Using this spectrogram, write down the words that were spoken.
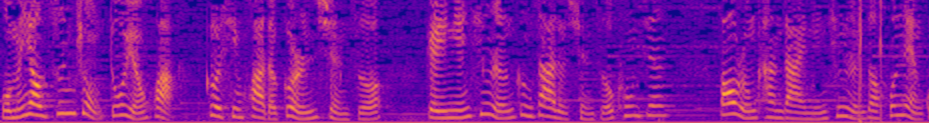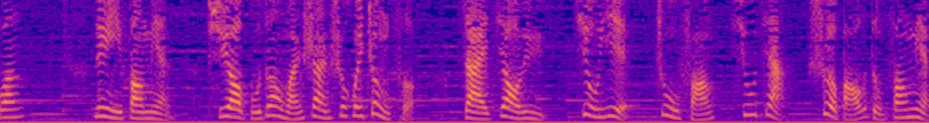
我们要尊重多元化、个性化的个人选择，给年轻人更大的选择空间，包容看待年轻人的婚恋观。另一方面，需要不断完善社会政策，在教育、就业、住房、休假、社保等方面，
